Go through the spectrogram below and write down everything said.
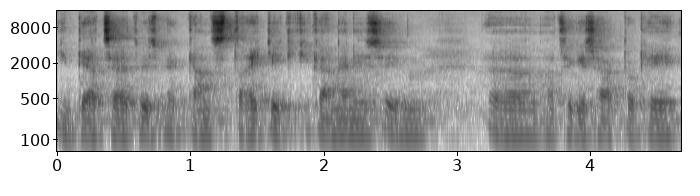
in der Zeit, wie es mir ganz dreckig gegangen ist, eben äh, hat sie gesagt, okay,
